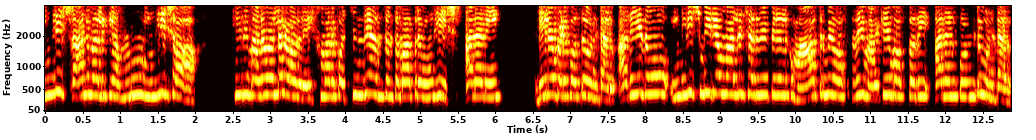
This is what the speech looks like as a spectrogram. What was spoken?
ఇంగ్లీష్ రాని వాళ్ళకి అమ్మో ఇంగ్లీషా? ఇది మన వల్ల కాదులే. మనకు వచ్చింది అంతంత మాత్రం ఇంగ్లీష్. అనని డీలా పడిపోతూ ఉంటారు. అదేదో ఇంగ్లీష్ మీడియం వాళ్ళు చదివే పిల్లలకు మాత్రమే వస్తుంది మనకేం వస్తుంది అని అనుకుంటూ ఉంటారు.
